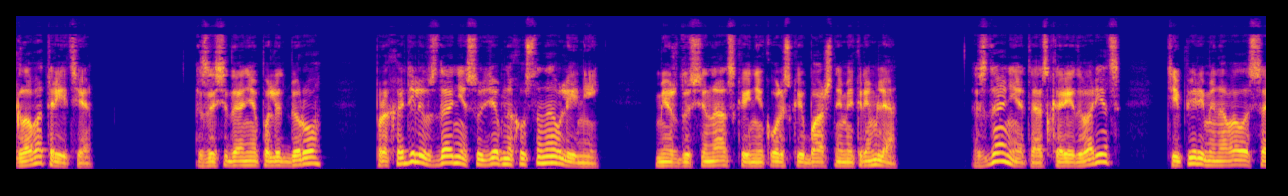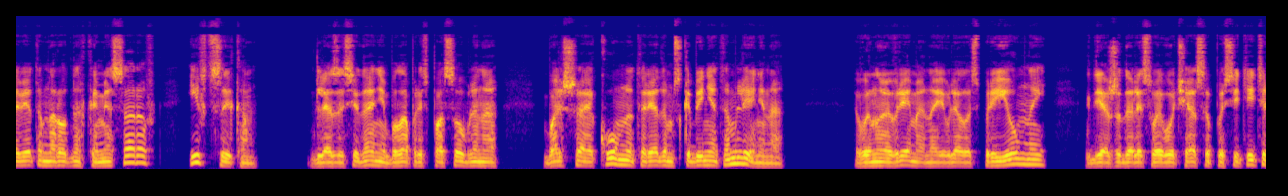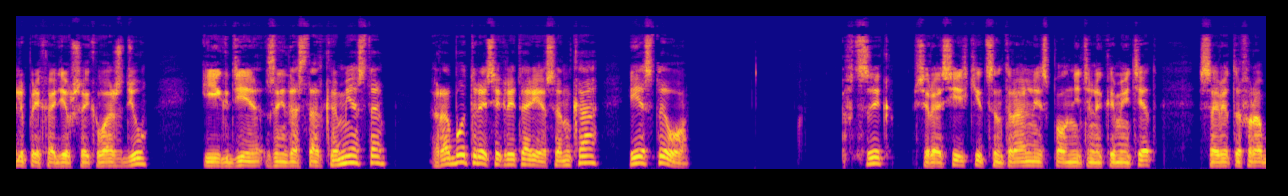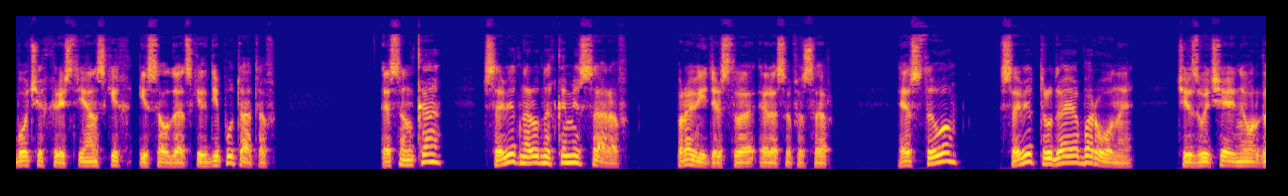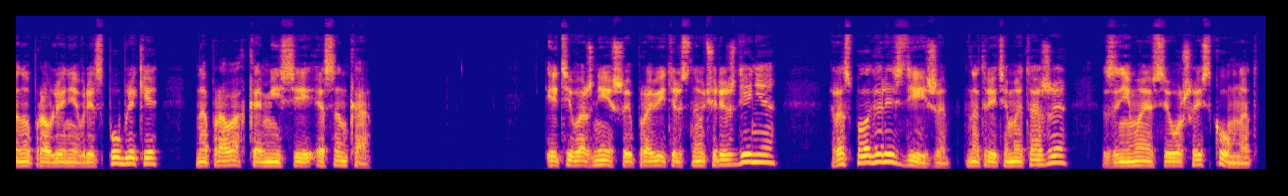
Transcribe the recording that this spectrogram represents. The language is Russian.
Глава 3. Заседания Политбюро проходили в здании судебных установлений между Сенатской и Никольской башнями Кремля. Здание это, а скорее дворец, теперь именовалось Советом народных комиссаров и ВЦИКом. Для заседаний была приспособлена большая комната рядом с кабинетом Ленина. В иное время она являлась приемной, где ожидали своего часа посетители, приходившие к вождю, и где, за недостатком места, работали секретари СНК и СТО. В ЦИК Всероссийский Центральный исполнительный комитет Советов рабочих, крестьянских и солдатских депутатов. СНК – Совет народных комиссаров, правительство РСФСР. СТО – Совет труда и обороны, чрезвычайный орган управления в республике на правах комиссии СНК. Эти важнейшие правительственные учреждения располагались здесь же, на третьем этаже, занимая всего шесть комнат.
